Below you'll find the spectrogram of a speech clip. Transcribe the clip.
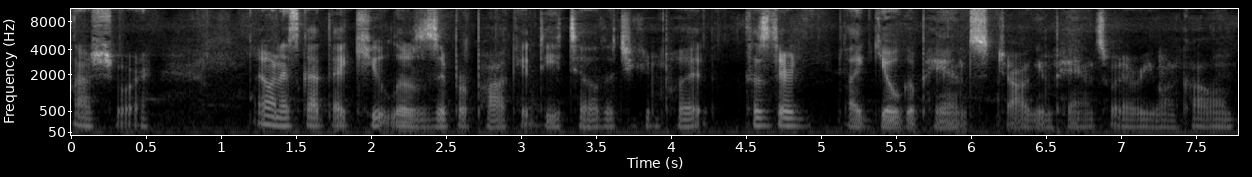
not sure. Oh, and it's got that cute little zipper pocket detail that you can put because they're like yoga pants, jogging pants, whatever you want to call them.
